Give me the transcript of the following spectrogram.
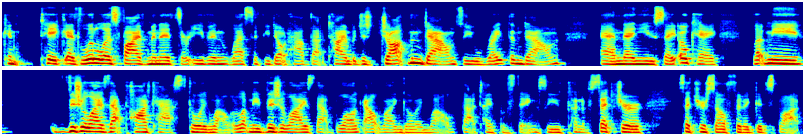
can take as little as five minutes or even less if you don't have that time, but just jot them down. So you write them down and then you say, okay, let me visualize that podcast going well or let me visualize that blog outline going well that type of thing so you kind of set your set yourself in a good spot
